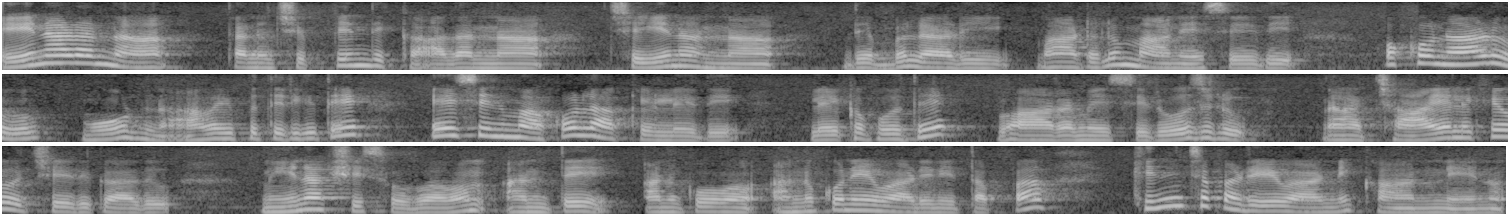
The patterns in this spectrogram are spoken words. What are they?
ఏనాడన్నా తను చెప్పింది కాదన్నా చెయ్యనన్నా దెబ్బలాడి మాటలు మానేసేది. ఒక్కోనాడు మూడు నా వైపు తిరిగితే ఏ సినిమాకో లాక్కెళ్ళేది. లేకపోతే వారమేసి రోజులు నా ఛాయలకే వచ్చేది కాదు. మీనాక్షి స్వభావం అంతే అనుకో అనుకునేవాడిని తప్ప కించపడేవాడిని కాను నేను.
